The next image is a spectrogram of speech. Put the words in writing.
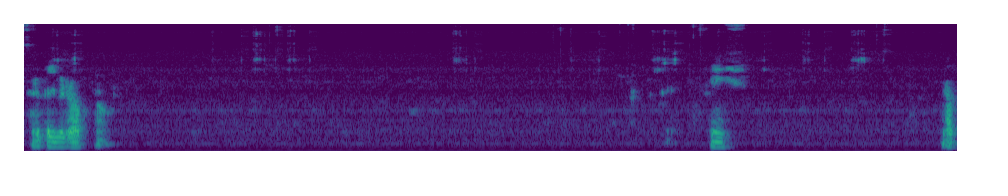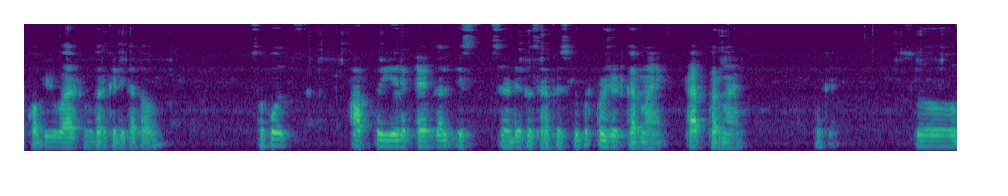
सर्कल भी ड्रॉ करता हूँ। फिनिश आपको अभी वायर फ्रम करके दिखाता हूँ। सपोज़ आपको ये रेक्टेंगल इस सिलेंडर सरफेस के ऊपर प्रोजेक्ट करना है टैप करना है okay so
